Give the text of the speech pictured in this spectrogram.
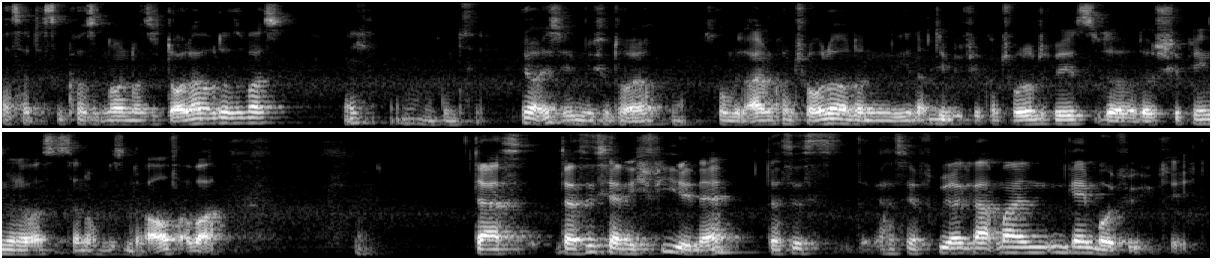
Was hat das gekostet? 99 Dollar oder sowas? Echt? Ja, günstig. Ja, ist eben nicht so teuer. So mit einem Controller und dann je nachdem, wie viel Controller du willst oder, oder Shipping oder was, ist da noch ein bisschen drauf. Aber das, das ist ja nicht viel, ne? Das ist, da hast ja früher gerade mal einen Gameboy für gekriegt.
